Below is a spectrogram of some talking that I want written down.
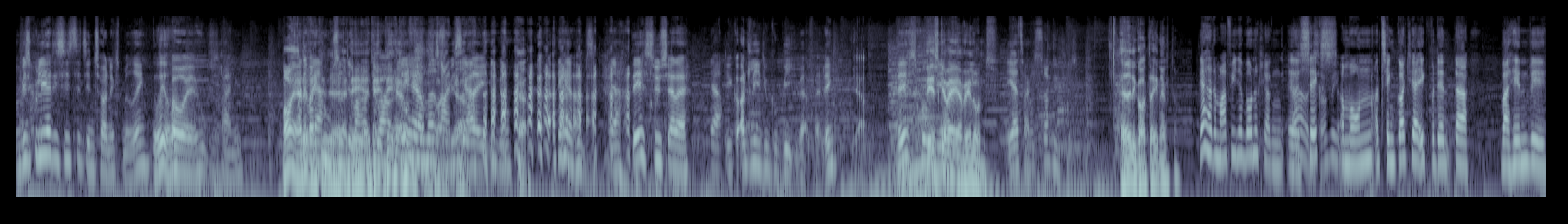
men vi skulle lige have de sidste gin tonics med, ikke? Jo, jo. På øh, husets regning. Nå ja, Og det var rigtigt. ikke huset, Ja, det var- det, det det, var- det, her det hus, her snakker, vi ja. sidder i nu. Det her hus. Ja. Det synes jeg da. Ja. I kan godt lide, du kunne give i hvert fald, ikke? Ja. Det, skulle Det skal være jer vel ondt. Ja, Det tak. var så hyggeligt. Havde det godt dagen efter? Jeg havde det meget fint. Jeg vågnede klokken øh, det 6 så fint. om morgenen, og tænkte godt, jeg ikke var den, der var hen ved...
